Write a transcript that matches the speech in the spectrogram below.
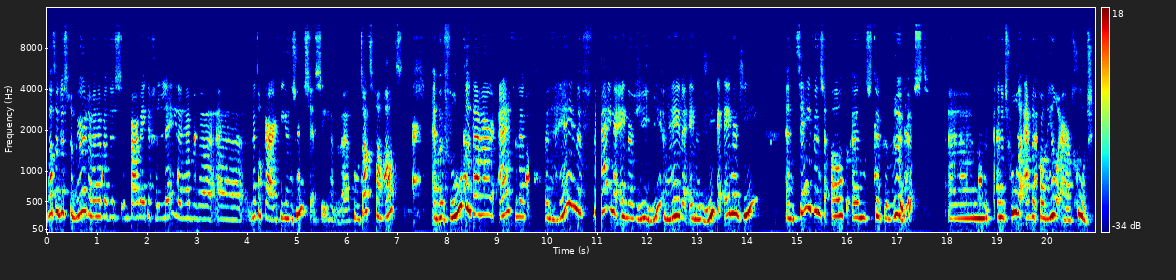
wat er dus gebeurde, we hebben dus een paar weken geleden hebben we uh, met elkaar via een Zoom-sessie hebben we contact gehad. En we voelden daar eigenlijk een hele fijne energie, een hele energieke energie. En tevens ook een stuk rust. Um, en het voelde eigenlijk gewoon heel erg goed.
